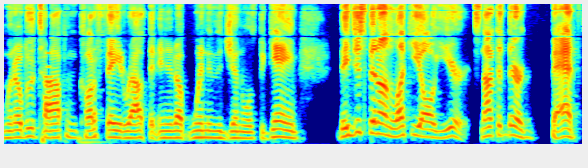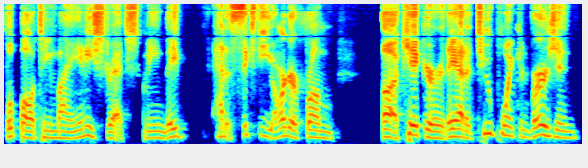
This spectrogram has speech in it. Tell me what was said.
went over the top and caught a fade route that ended up winning the Generals the game. They've just been unlucky all year. It's not that they're a bad football team by any stretch. I mean, they had a 60 yarder from uh, kicker. They had a two point conversion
